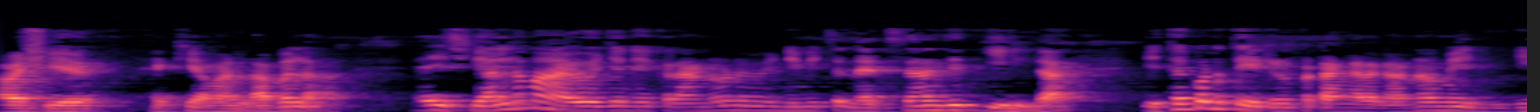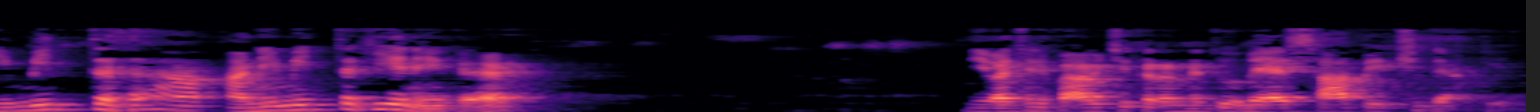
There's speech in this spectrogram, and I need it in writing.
අවශ්‍ය හැකියාවන් ලබලා ඒ සියල්ලම ආයෝජනය කරන්න ඕනේ මේ නිමිත්ත නැත්සන්දිත් ගිහිල්ලා එතකොට තේරෙන පටන් අර ගන්නවා මේ නිමිත්ත අනිමිත්ත කියන එක මේ වචනේ පාවිච්චි කරන්නේ නැතුව බෑ සාපේක්ෂ දෙයක් කියලා.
